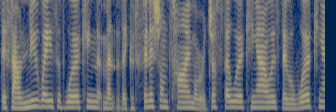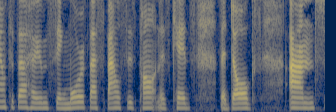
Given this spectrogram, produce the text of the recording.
They found new ways of working that meant that they could finish on time or adjust their working hours. They were working out of their homes, seeing more of their spouses, partners, kids, their dogs. And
